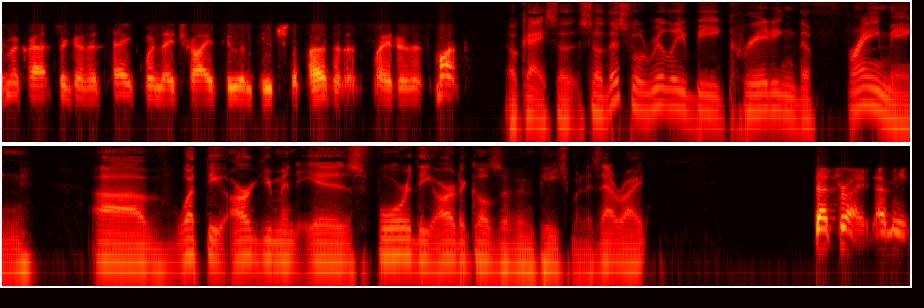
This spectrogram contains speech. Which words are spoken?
Democrats are going to take when they try to impeach the president later this month. Okay, so so this will really be creating the framing of what the argument is for the articles of impeachment. Is that right? That's right. I mean,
